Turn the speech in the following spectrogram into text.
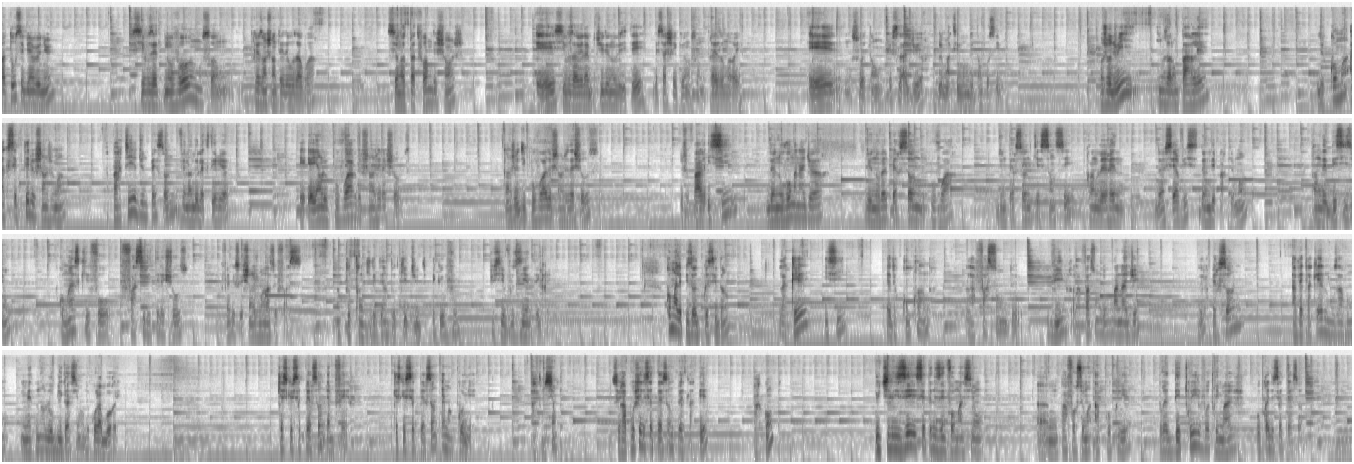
À tous et bienvenue. Si vous êtes nouveau, nous sommes très enchantés de vous avoir sur notre plateforme d'échange. Et si vous avez l'habitude de nous visiter, ben, sachez que nous sommes très honorés et nous souhaitons que cela dure le maximum de temps possible. Aujourd'hui, nous allons parler de comment accepter le changement partir d'une personne venant de l'extérieur et ayant le pouvoir de changer les choses. Quand je dis pouvoir de changer les choses, je parle ici d'un nouveau manager, d'une nouvelle personne de pouvoir, d'une personne qui est censée prendre les rênes d'un service, d'un département, prendre des décisions. Comment est-ce qu'il faut faciliter les choses que ce changement-là se fasse en toute tranquillité, en toute quiétude et que vous puissiez vous y intégrer. Comme à l'épisode précédent, la clé ici est de comprendre la façon de vivre, la façon de manager de la personne avec laquelle nous avons maintenant l'obligation de collaborer. Qu'est-ce que cette personne aime faire? Qu'est-ce que cette personne aime en premier? Attention, se rapprocher de cette personne peut être la clé. Par contre, utiliser certaines informations euh, pas forcément appropriées pourrait détruire votre image auprès de cette personne.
